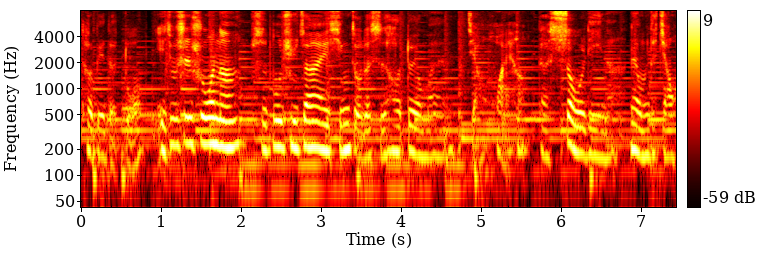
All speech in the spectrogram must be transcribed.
特别的多。也就是说呢，石铺区在行走的时候，对我们脚踝哈的受力呢，那我们的脚踝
